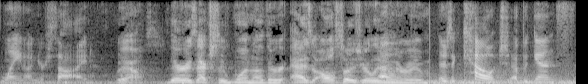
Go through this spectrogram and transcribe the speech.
laying on your side. Yeah, there is actually one other as also as you're leaving the oh, room. Oh, There's a couch up against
